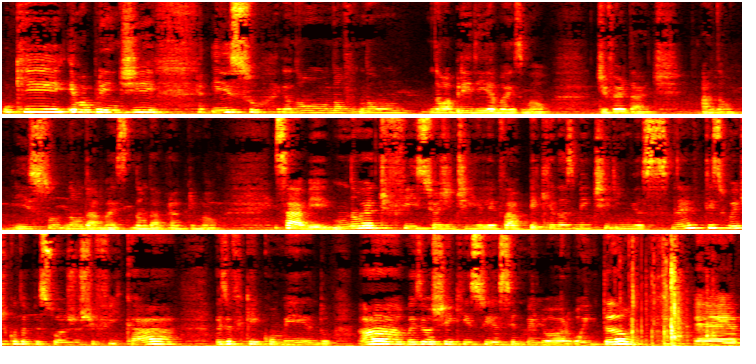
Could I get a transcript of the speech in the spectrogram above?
O que eu aprendi, isso eu não, não, não, não abriria mais mão, de verdade. Ah, não, isso não dá mais, não dá para abrir mão sabe, não é difícil a gente relevar pequenas mentirinhas, né? Principalmente quando a pessoa justifica, ah, mas eu fiquei com medo, ah, mas eu achei que isso ia ser melhor, ou então, é,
